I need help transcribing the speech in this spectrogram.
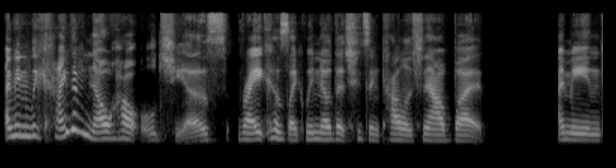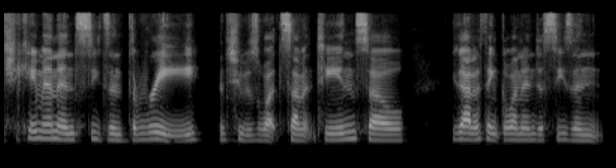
I mean, we kind of know how old she is, right? Because like we know that she's in college now, but I mean, she came in in season three and she was what, 17? So you got to think going into season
